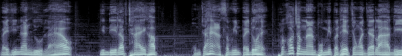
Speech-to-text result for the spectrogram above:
ไปที่นั่นอยู่แล้ว ยินดีรับใช้ครับ ผมจะให้อัศวินไปด้วย เพราะเขาชำนาญภูมิประเทศจังหวัดยะลาดี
